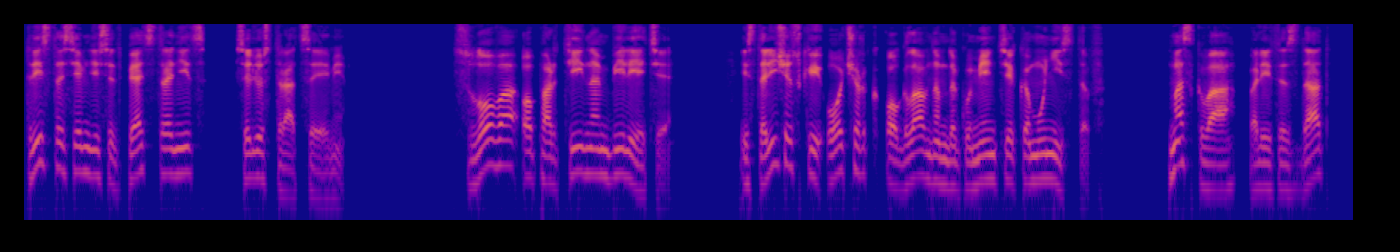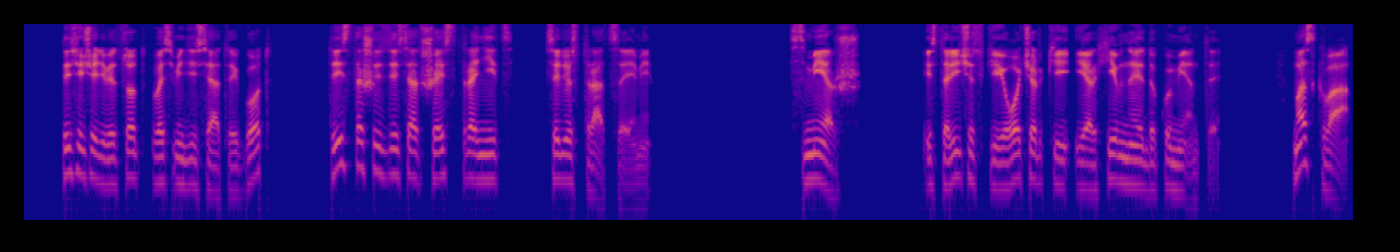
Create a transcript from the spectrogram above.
375 страниц с иллюстрациями. Слово о партийном билете. Исторический очерк о главном документе коммунистов. Москва, Политиздат, 1980 год, 366 страниц с иллюстрациями. СМЕРШ. Исторические очерки и архивные документы. Москва.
